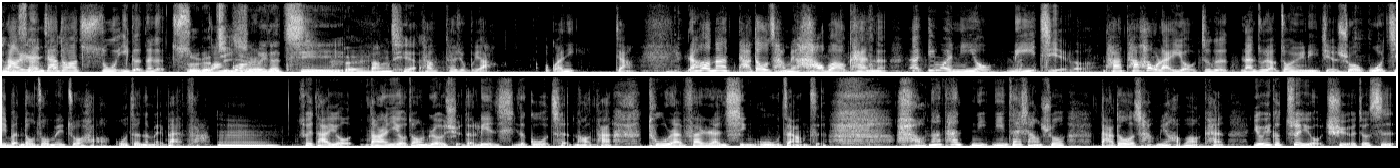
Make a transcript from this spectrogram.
然后人家都要梳一个那个梳光光，梳一个髻，对，绑起来，他他就不要，我管你。这样，然后那打斗场面好不好看呢？那因为你有理解了他，他后来有这个男主角终于理解，说我基本动作没做好，我真的没办法。嗯，所以他有，当然也有这种热血的练习的过程。然后他突然幡然醒悟，这样子。好，那他你你在想说打斗的场面好不好看？有一个最有趣的就是。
